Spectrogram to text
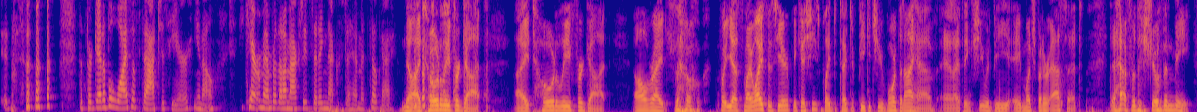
it's the forgettable wife of Thatch is here. You know he can't remember that I'm actually sitting next to him. It's okay. No, I totally forgot. I totally forgot. All right, so, but yes, my wife is here because she's played Detective Pikachu more than I have, and I think she would be a much better asset to have for the show than me.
